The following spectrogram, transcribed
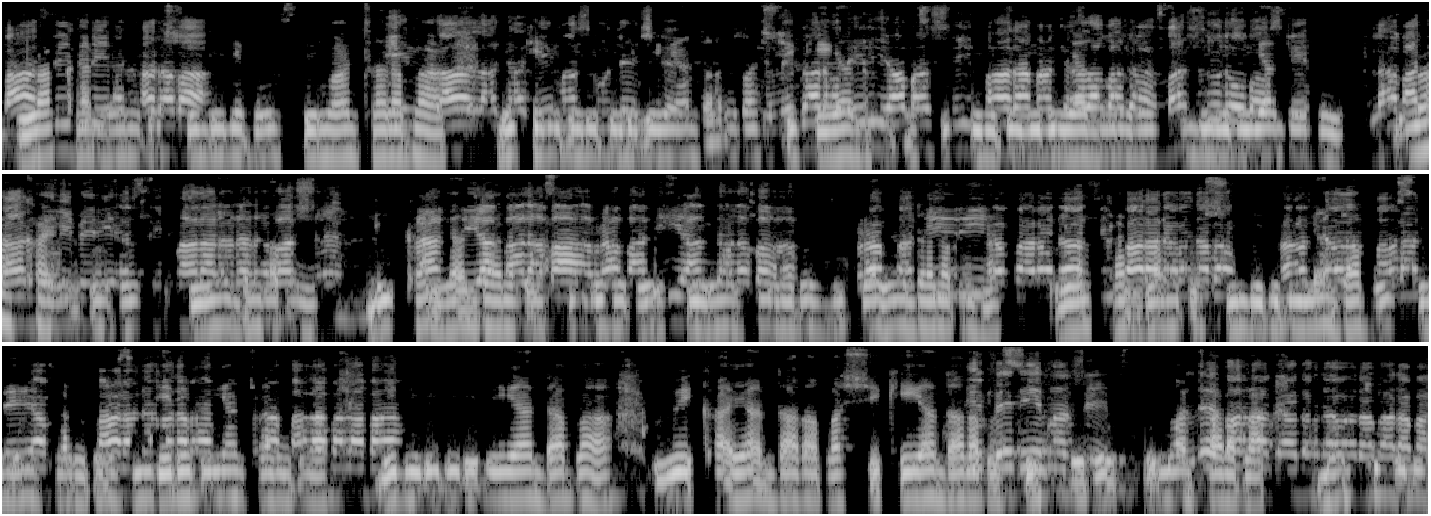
Ataraba, indala gade maskudeshke, libara diri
